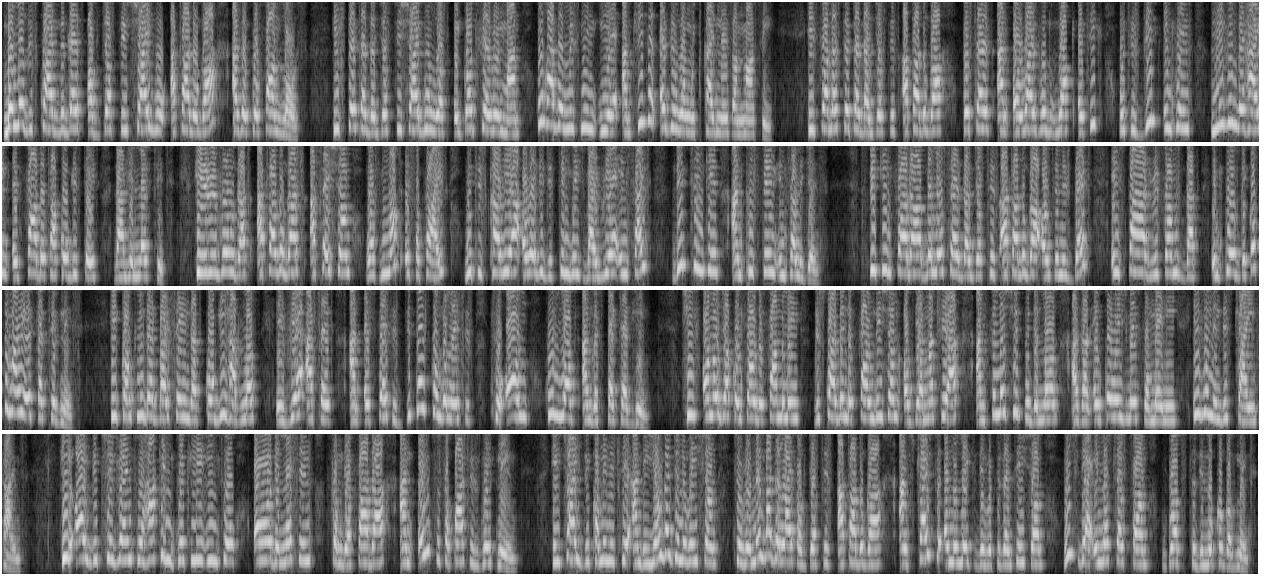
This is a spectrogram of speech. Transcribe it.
Bello described the death of Justice Shaibu Atadoga as a profound loss. He stated that Justice Shaibu was a God-fearing man who had a listening ear and treated everyone with kindness and mercy. He further stated that Justice Atadoga possessed an unrivaled work ethic with his deep imprints leaving behind a far better Kogi state than he left it. He revealed that Atadoga's accession was not a surprise with his career already distinguished by rare insight, deep thinking and pristine intelligence. Speaking further, Bello said that Justice Atadoga, until his death, inspired reforms that improved the customary effectiveness. He concluded by saying that Kogi had lost a rare asset and expressed his deepest condolences to all who loved and respected him. Chief Onoja consoled the family, describing the foundation of their matriarch and fellowship with the Lord as an encouragement for many, even in these trying times. He urged the children to hearken greatly into all the lessons from their father and aim to surpass his great name. He charged the community and the younger generation to remember the life of Justice Atadoga and strive to emulate the representation which their illustrious son brought to the local government.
